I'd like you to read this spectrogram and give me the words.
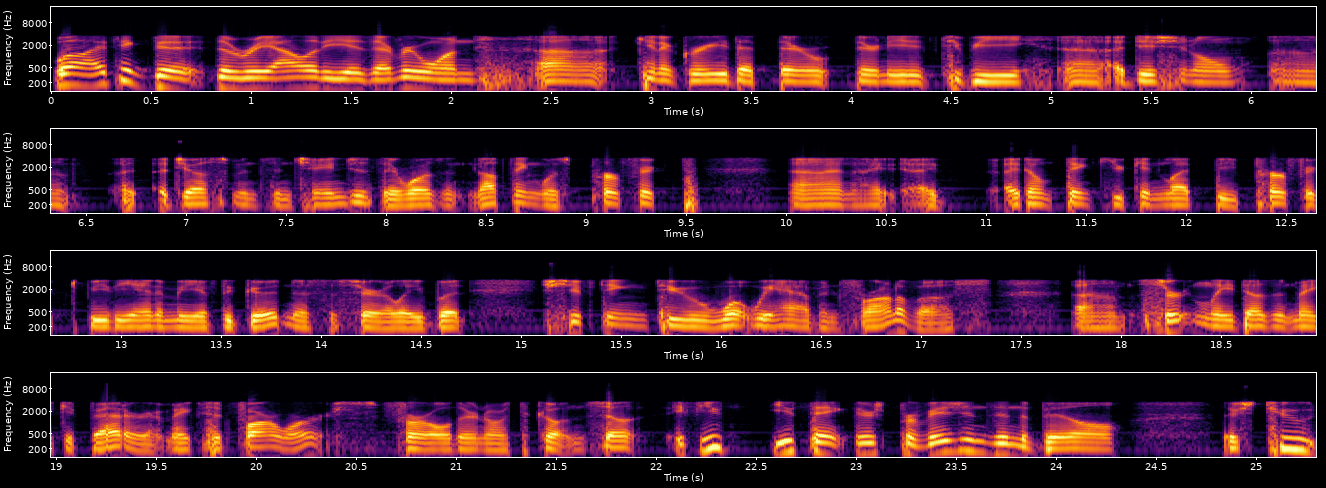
Well, I think the the reality is everyone uh, can agree that there there needed to be uh, additional uh, adjustments and changes. There wasn't nothing was perfect, uh, and I, I I don't think you can let the perfect be the enemy of the good necessarily. But shifting to what we have in front of us um, certainly doesn't make it better. It makes it far worse for older North Dakotans. So if you you think there's provisions in the bill there's two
